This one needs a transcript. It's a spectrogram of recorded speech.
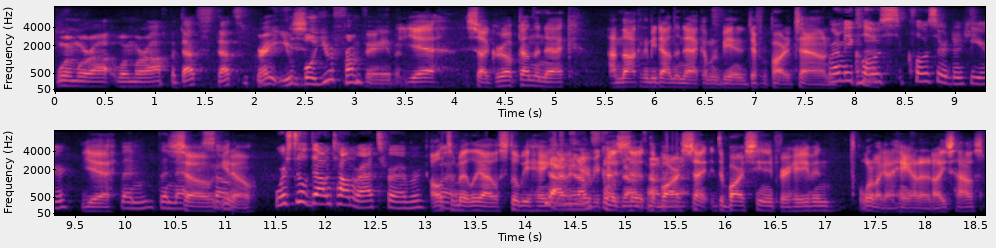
when we're off, when we're off. But that's that's great. You well, you're from Fairhaven. yeah. So I grew up down the neck. I'm not going to be down the neck. I'm going to be in a different part of town. We're gonna be close, closer to here Yeah. than the next. So, So, you know, we're still downtown rats forever. ultimately, I will still be hanging Yeah, I out mean, here I'm because the, the bar rat. scene, the bar scene in Fairhaven. What am I going to hang out at an ice house?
